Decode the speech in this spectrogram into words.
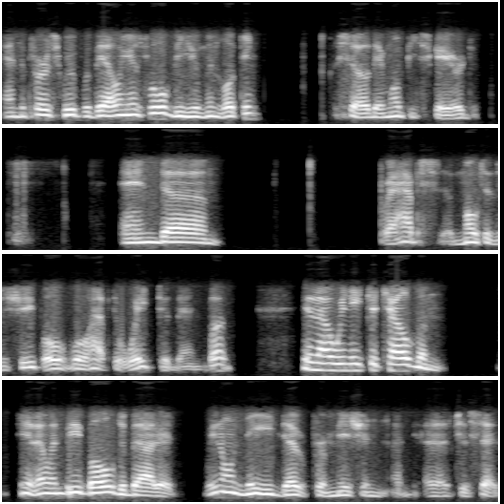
And the first group of aliens will be human looking, so they won't be scared. And um, perhaps most of the sheep will, will have to wait to then. But, you know, we need to tell them, you know, and be bold about it. We don't need their permission uh, to set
